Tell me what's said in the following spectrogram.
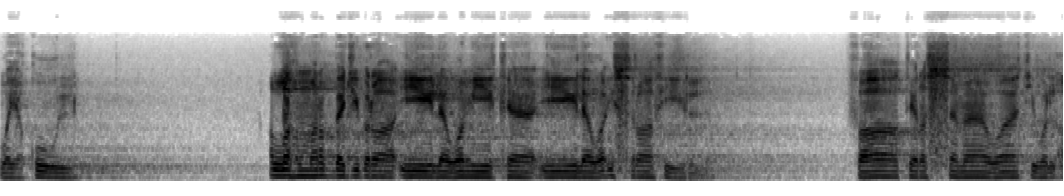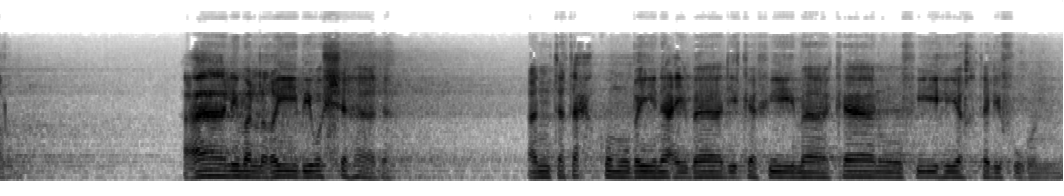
ويقول اللهم رب جبرائيل وميكائيل وإسرافيل فاطر السماوات والأرض عالم الغيب والشهادة أنت تحكم بين عبادك فيما كانوا فيه يختلفون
